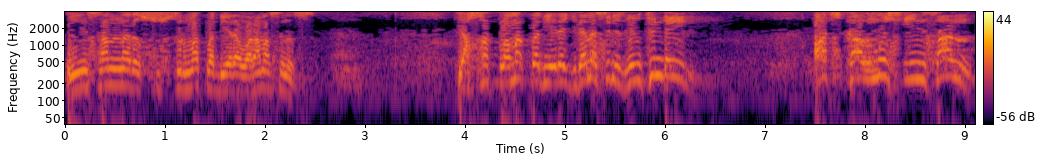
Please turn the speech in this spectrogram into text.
İnsanları susturmakla bir yere varamazsınız. Yasaklamakla bir yere gidemezsiniz, mümkün değil. Aç kalmış insan,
